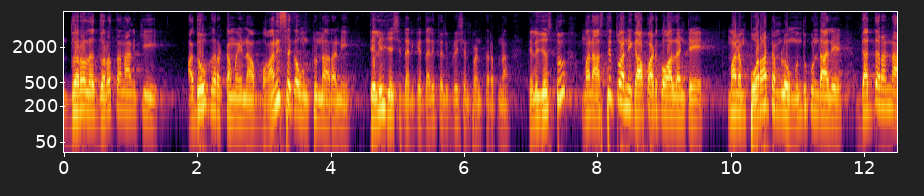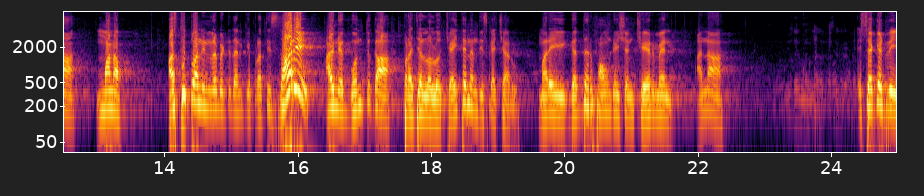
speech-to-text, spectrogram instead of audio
దొరల దొరతనానికి అదొక రకమైన బానిసగా ఉంటున్నారని తెలియజేసేదానికి దళిత లిబరేషన్ ఫ్రంట్ తరపున తెలియజేస్తూ మన అస్తిత్వాన్ని కాపాడుకోవాలంటే మనం పోరాటంలో ముందుకుండాలి. గద్దరన్న మన అస్తిత్వాన్ని నిలబెట్టడానికి ప్రతిసారి ఆయన గొంతుక ప్రజలలో చైతన్యం తీసుకొచ్చారు. మరి గద్దర్ ఫౌండేషన్ చైర్మన్ అన్న సెక్రటరీ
